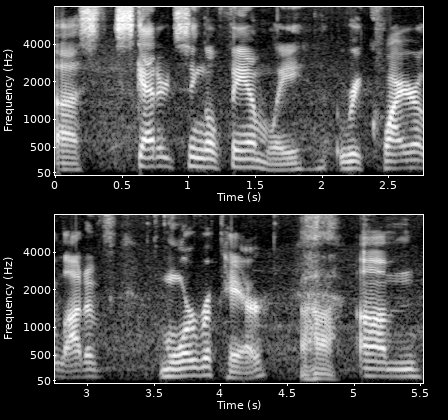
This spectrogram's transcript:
uh, scattered single family require a lot of more repair. Uh-huh. Um,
